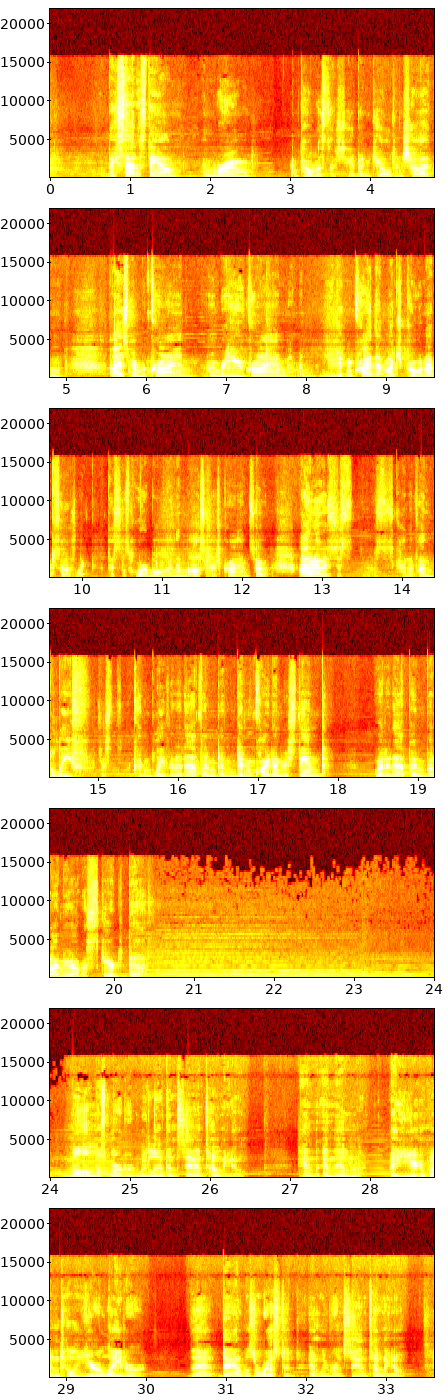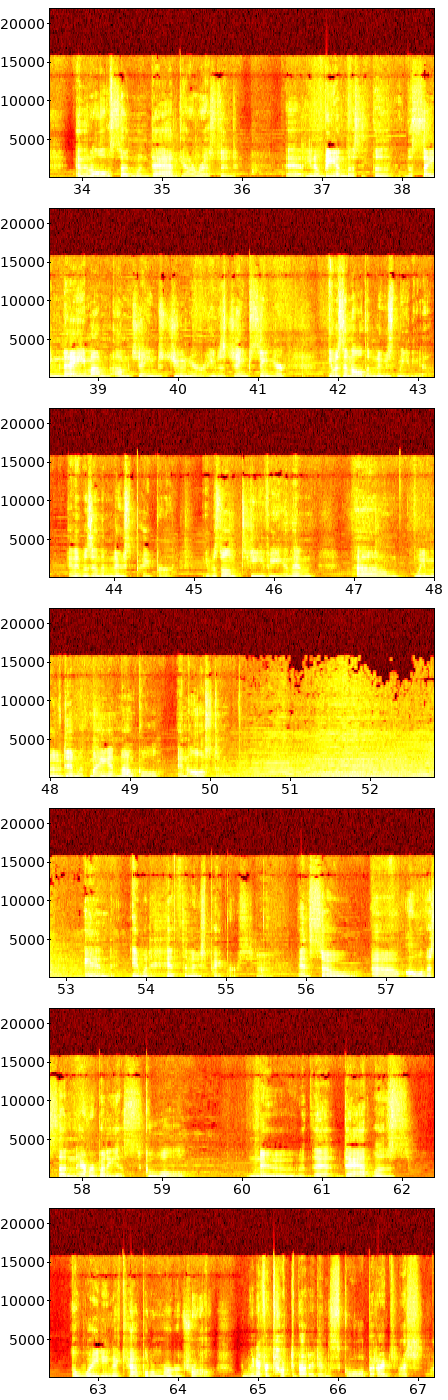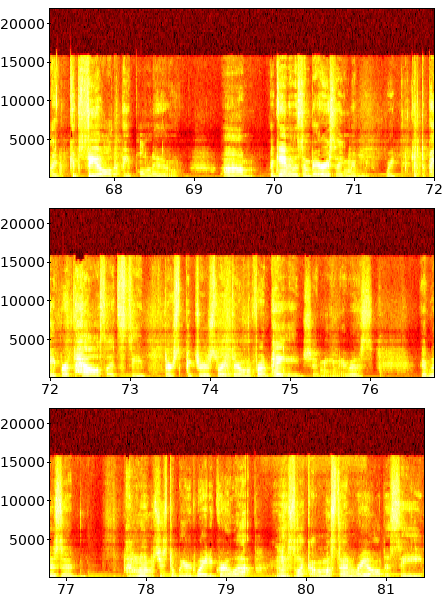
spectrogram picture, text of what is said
they sat us down in the room and told us that she had been killed and shot and I just remember crying. I remember you crying. I mean, you didn't cry that much growing up, so I was like, this is horrible. And then Oscar's crying. So I don't know. It was just, it was kind of unbelief. Just, I couldn't believe it had happened and didn't quite understand what had happened, but I knew I was scared to death. Mom was murdered. We lived in San Antonio. And, and then a year, it wasn't until a year later that dad was arrested and we were in San Antonio. And then all of a sudden, when dad got arrested, uh, you know, being the, the the same name, I'm I'm James Jr. He was James Senior. It was in all the news media, and it was in the newspaper. It was on TV, and then um, we moved in with my aunt and uncle in Austin, and it would hit the newspapers. Mm-hmm. And so uh, all of a sudden, everybody at school knew that Dad was awaiting a capital murder trial we never talked about it in school, but I, I, I could feel that people knew. Um, again, it was embarrassing. We, we get the paper at the house. I'd see there's pictures right there on the front page. I mean, it was, it was a, I don't know, it's just a weird way to grow up. It was mm-hmm. like almost unreal to see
